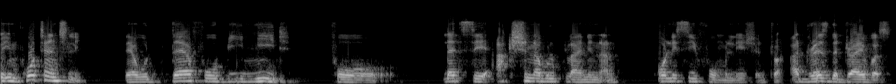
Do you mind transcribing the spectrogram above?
Importantly, there would therefore be need for, let's say, actionable planning and policy formulation to address the drivers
